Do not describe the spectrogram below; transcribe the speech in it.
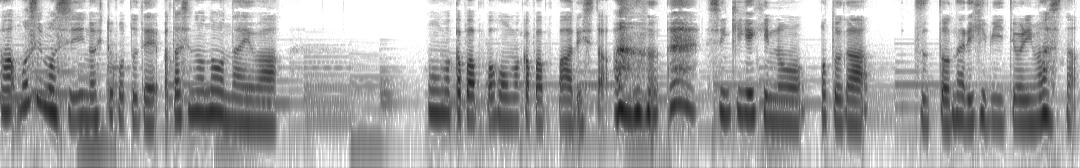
あ、もしもしの一言で私の脳内は、ほんまかパッパほんまかパッパでした。新喜劇の音がずっと鳴り響いておりました。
